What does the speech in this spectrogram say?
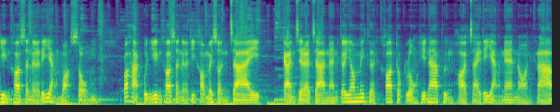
ยื่นข้อเสนอได้อย่างเหมาะสม เพราะหากคุณยื่นข้อเสนอที่เขาไม่สนใจ การเจราจานั้นก็ย่อมไม่เกิดข้อตกลงที่น่าพึงพอใจได้อย่างแน่นอนครับ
